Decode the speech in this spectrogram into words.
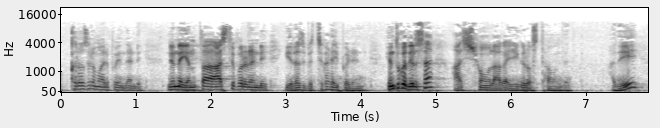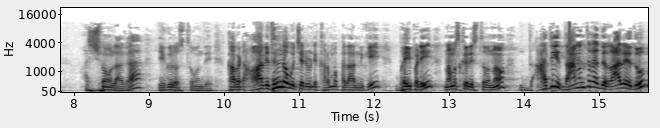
ఒక్క రోజులో మారిపోయిందండి. నిన్న ఎంత ఆస్తిపరుడండి. ఈరోజు బిచ్చగాడైపోయాడండి. ఎందుకో తెలుసా? అశ్వంలాగా ఎగురొస్తా ఉంది. అది అశ్వంలాగా ఎగురొస్తూ ఉంది. కాబట్టి ఆ విధంగా వచ్చేటువంటి కర్మఫలానికి భయపడి నమస్కరిస్తూ ఉన్నాం. అది దానంతట అది రాలేదు.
